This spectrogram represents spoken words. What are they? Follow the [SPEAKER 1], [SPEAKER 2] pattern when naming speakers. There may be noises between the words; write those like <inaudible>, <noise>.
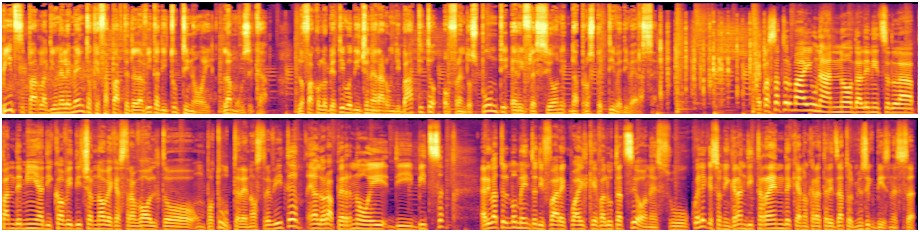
[SPEAKER 1] Beats parla di un elemento che fa parte della vita di tutti noi, la musica. Lo fa con l'obiettivo di generare un dibattito, offrendo spunti e riflessioni da prospettive diverse. È passato ormai un anno dall'inizio della pandemia di Covid-19 che ha stravolto un po' tutte le nostre vite e allora per noi di Beats è arrivato il momento di fare qualche valutazione su quelli che sono i grandi trend che hanno caratterizzato il music business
